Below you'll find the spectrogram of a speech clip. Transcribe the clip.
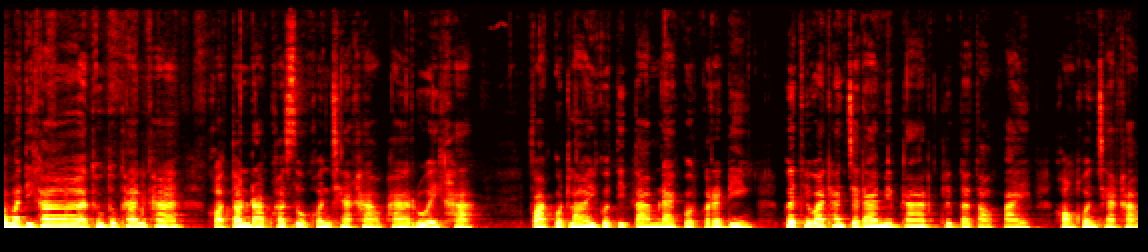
สวัสดีค่ะ ทุกทุกท่านค่ะ ขอต้อนรับเข้าสู่คนแชร์ข่าวพารวยค่ะ ฝากกดไลค์กดติดตามและกดกระดิ่ง เพื่อที่ว่าท่านจะได้ไม่พลาดคลิปต่อๆไปของคนแชร์ข่าว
